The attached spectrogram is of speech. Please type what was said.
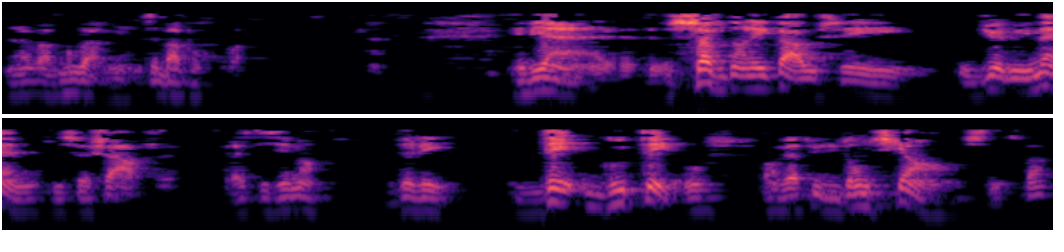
De n'avoir goût à rien, je sais pas pourquoi. Eh bien, sauf dans les cas où c'est Dieu lui-même qui se charge précisément de les dégoûter en vertu du don de science, n'est-ce pas,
